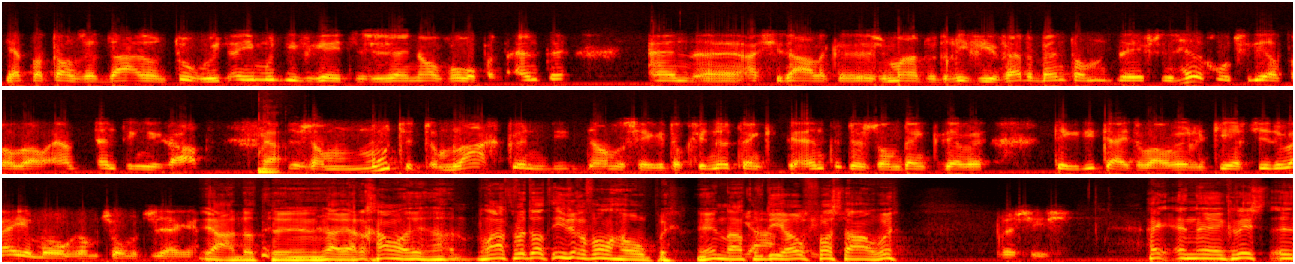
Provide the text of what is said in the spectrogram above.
je hebt wel kans dat daar dan toegroeit. En je moet niet vergeten. Ze zijn nou volop aan het enten. En eh, als je dadelijk eens een maand of drie, vier verder bent, dan heeft een heel groot gedeelte al wel en- entingen gehad. Ja. Dus dan moet het omlaag kunnen. Die, anders zeg het ook geen nut, denk ik, de enten. Dus dan denk ik dat we tegen die tijd wel weer een keertje de weien mogen, om het zo maar te zeggen. Ja, dat, eh, nou ja, dan gaan we, laten we dat in ieder geval hopen. Hè? Laten Ja, we die hoop vasthouden. Precies. Hey, en eh Christ, eh,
